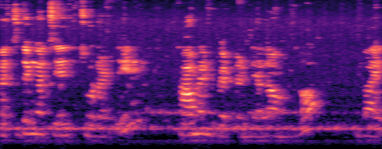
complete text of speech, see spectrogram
ఖచ్చితంగా చేసి చూడండి. కామెంట్ పెట్టండి ఎలా ఉందో. బాయ్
